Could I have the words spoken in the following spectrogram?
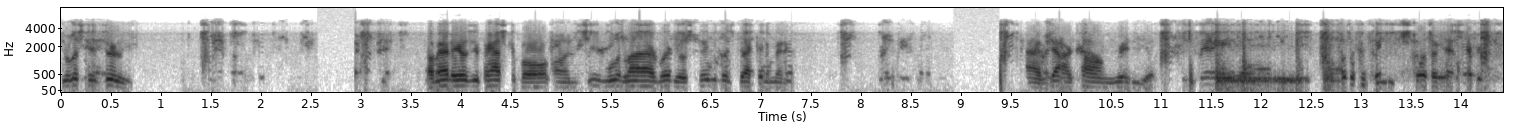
You're listening to Amanda Elzy basketball on G Wood Live Radio. Stay with us back in a minute. At Dot-com Radio. For the convenience store that has everything.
